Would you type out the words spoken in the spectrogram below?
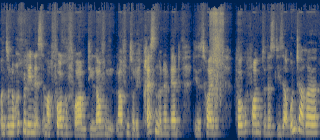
und so eine Rückenlehne ist immer vorgeformt. Die laufen, laufen so durch Pressen und dann wird dieses Holz vorgeformt, sodass dieser untere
